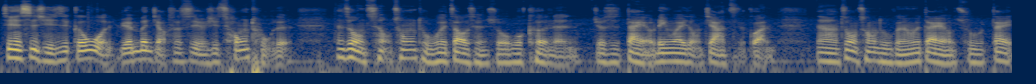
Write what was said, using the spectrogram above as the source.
这件事情是跟我原本角色是有一些冲突的，但这种冲冲突会造成说我可能就是带有另外一种价值观。那这种冲突可能会带有出带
